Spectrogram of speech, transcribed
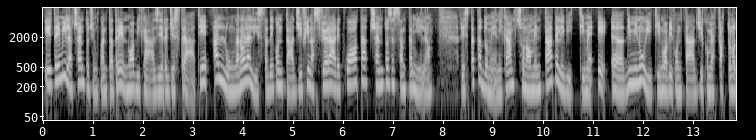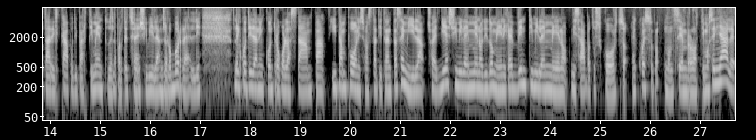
e 3.153 nuovi casi registrati allungano la lista dei contagi fino a sfiorare quota 160.000. Rispetto a domenica sono aumentate le vittime e eh, diminuiti i nuovi contagi, come ha fatto notare il capo dipartimento della protezione civile Angelo Borrelli nel quotidiano incontro con la stampa. I tamponi sono stati 36.000, cioè 10.000 in meno di domenica e 20.000 in meno di sabato scorso e questo non sembra un ottimo segnale.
